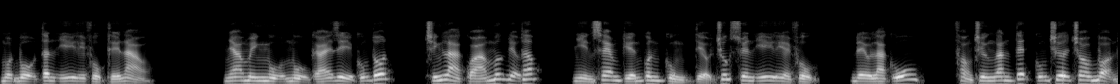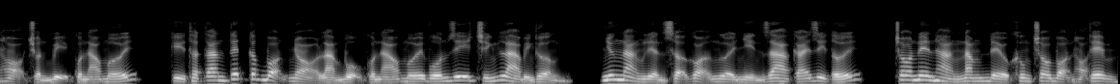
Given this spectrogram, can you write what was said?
một bộ tân y phục thế nào? Nhà mình mụ mụ cái gì cũng tốt, chính là quá mức điệu thấp, nhìn xem kiến quân cùng tiểu trúc xuyên y hề phục, đều là cũ, phỏng trưng ăn tết cũng chưa cho bọn họ chuẩn bị quần áo mới, kỳ thật ăn tết cấp bọn nhỏ làm bộ quần áo mới vốn dĩ chính là bình thường, nhưng nàng liền sợ gọi người nhìn ra cái gì tới, cho nên hàng năm đều không cho bọn họ thêm.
